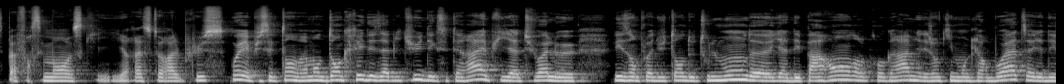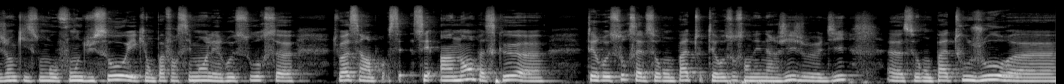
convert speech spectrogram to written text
c'est pas forcément ce qui restera le plus. Ouais, et puis c'est le temps vraiment d'ancrer des habitudes, etc. Et puis il y a, tu vois, le les emplois du temps de tout le monde. Euh, Il y a des parents dans le programme, il y a des gens qui montent leur boîte, il y a des gens qui sont au fond du seau et qui ont pas forcément les ressources. euh, Tu vois, c'est un c'est un an parce que euh, tes ressources, elles seront pas tes ressources en énergie, je le dis, euh, seront pas toujours euh,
